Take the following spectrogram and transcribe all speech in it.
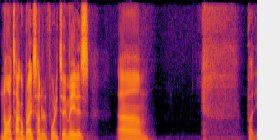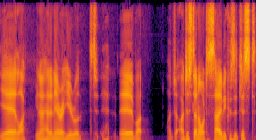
nine tackle breaks, 142 metres. Um, but yeah, like, you know, had an error here or t- there, but I, I just don't know what to say because it just,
